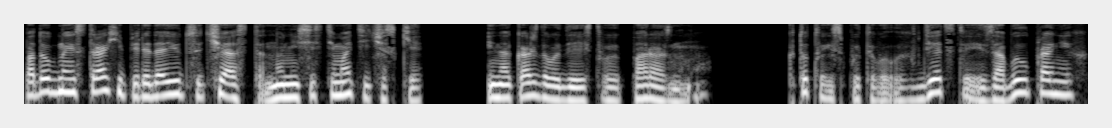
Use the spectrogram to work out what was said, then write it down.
Подобные страхи передаются часто, но не систематически, и на каждого действуют по-разному. Кто-то испытывал их в детстве и забыл про них,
